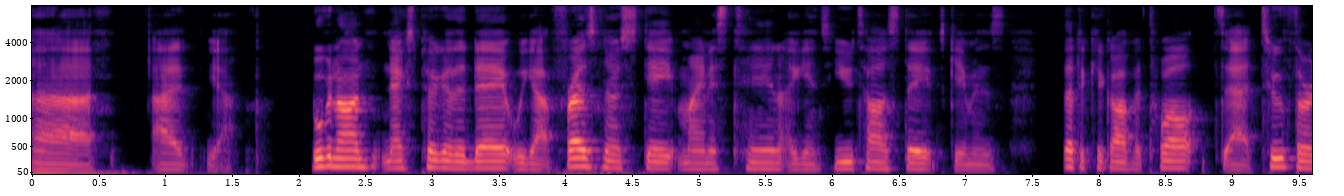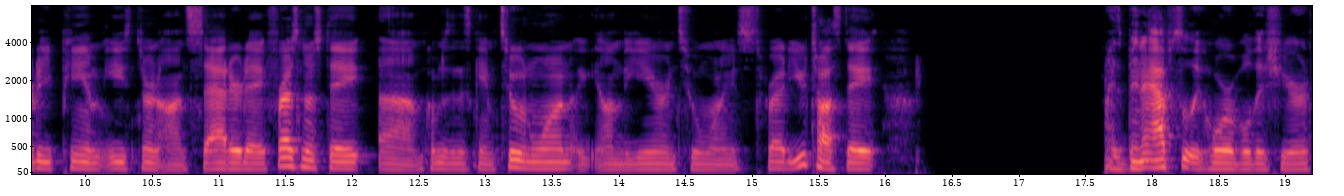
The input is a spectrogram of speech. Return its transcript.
Uh, I, yeah. Moving on, next pick of the day, we got Fresno State minus 10 against Utah State. This game is set to kick off at 12 at 2:30 p.m. Eastern on Saturday. Fresno State um, comes in this game two and one on the year and two and one against the spread. Utah State has been absolutely horrible this year.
